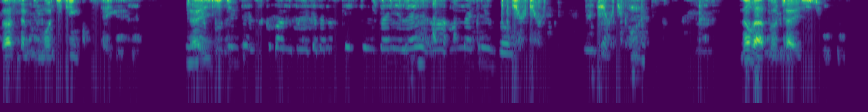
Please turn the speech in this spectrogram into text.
w następnym odcinku z tej gry. Nie, Cześć. potem ten z Kubami, bo ja gadam na Skype'ie z Danielem, a on nagrywał. Cicho, cicho, cicho, cicho. Dobra, to cześć.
